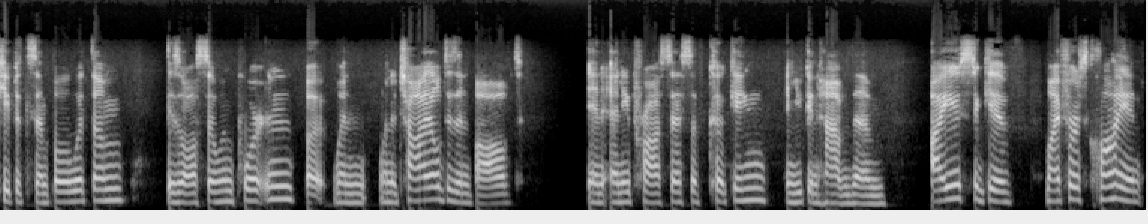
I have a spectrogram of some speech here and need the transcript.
keep it simple with them is also important. But when, when a child is involved in any process of cooking and you can have them, I used to give my first client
